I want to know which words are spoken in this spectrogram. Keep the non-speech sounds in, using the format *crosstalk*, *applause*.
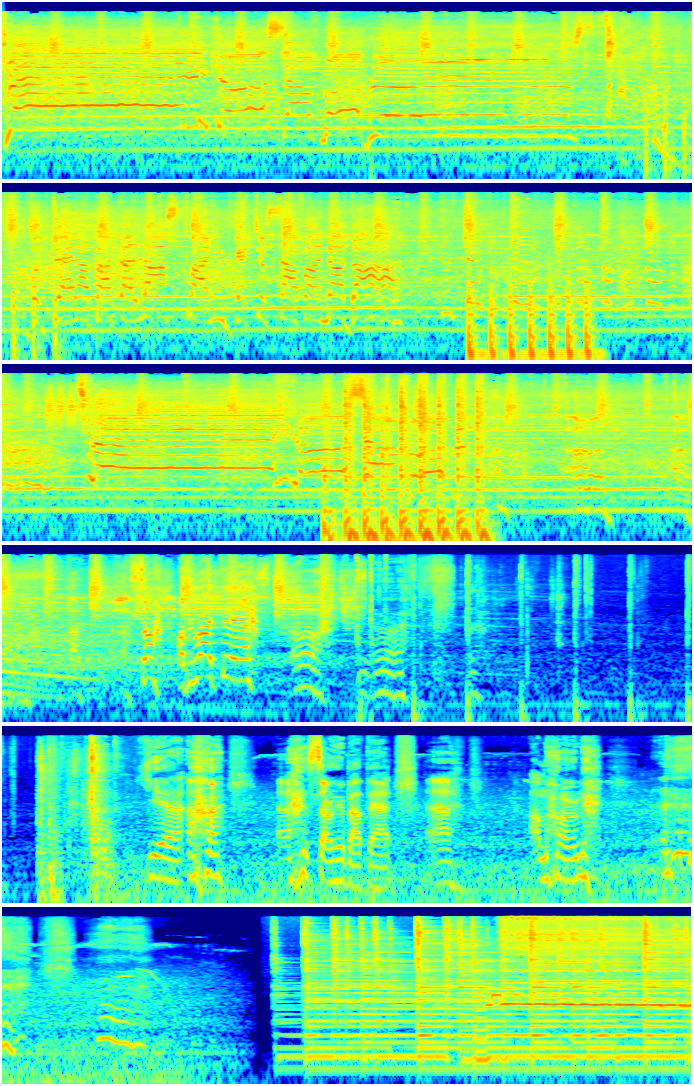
Drink Yeah, *laughs* uh, uh, sorry about that. Uh, I'm home.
